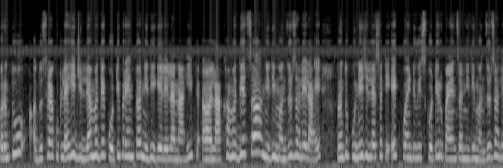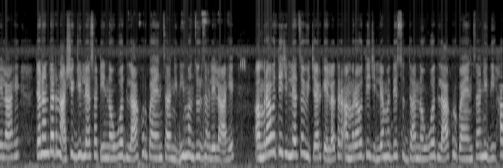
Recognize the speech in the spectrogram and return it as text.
परंतु दुसऱ्या कुठल्याही जिल्ह्यामध्ये कोटीपर्यंत निधी गेलेला नाही. लाखामध्येच निधी मंजूर झालेला आहे. परंतु पुणे जिल्ह्यासाठी एक पॉईंट वीस कोटी रुपयांचा निधी मंजूर झालेला आहे. त्यानंतर नाशिक जिल्ह्यासाठी नव्वद लाख रुपयांचा निधी मंजूर झालेला आहे. अमरावती जिल्ह्याचा विचार केला तर अमरावती जिल्ह्यामध्ये सुद्धा नव्वद लाख रुपयांचा निधी हा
